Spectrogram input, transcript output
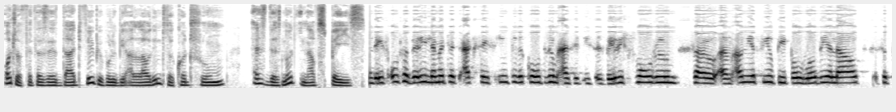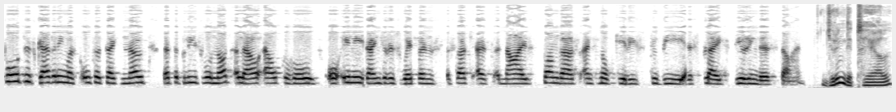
Otto further says that few people will be allowed into the courtroom as there's not enough space. There's also very limited access into the courtroom as it is a very small room, so um, only a few people will be allowed. Supporters gathering must also take note that the police will not allow alcohol or any dangerous weapons such as knives, pangas and knopkieries to be displayed during this time. During the trial,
